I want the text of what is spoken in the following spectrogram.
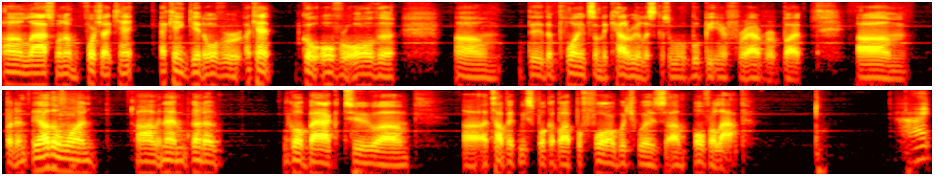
uh, last one. Unfortunately, I can't I can't get over I can't go over all the um, the the points on the calorie list because we'll we'll be here forever. But um, but the other one, um, and I'm gonna go back to um, uh, a topic we spoke about before, which was um, overlap. はい。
